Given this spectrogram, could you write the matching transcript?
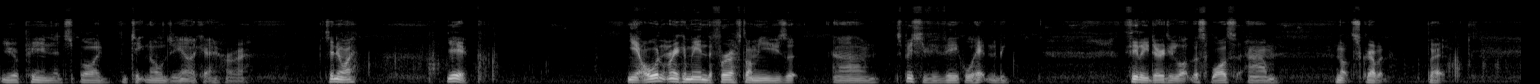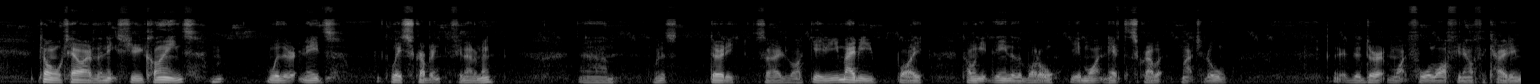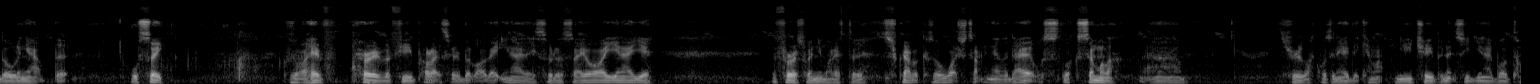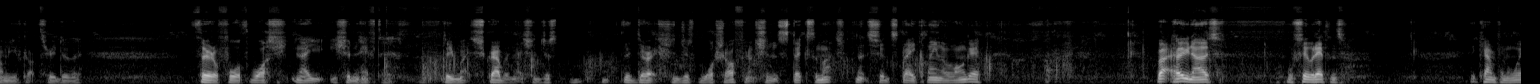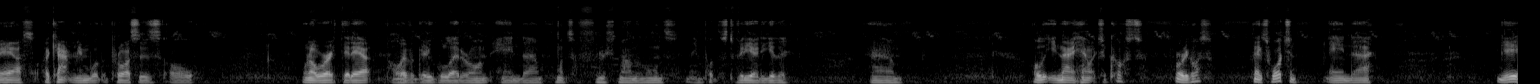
European inspired technology. Okay, alright. So anyway, yeah. Yeah, I wouldn't recommend the first time you use it, um, especially if your vehicle happened to be fairly dirty like this was, um, not scrub it. But time will tell over the next few cleans whether it needs less scrubbing, if you know what I mean, um, when it's dirty. So, like, yeah, you maybe by the time we get to the end of the bottle, you mightn't have to scrub it much at all the dirt might fall off, you know, if the coating building up, but we'll see. Because I have heard of a few products that are a bit like that, you know, they sort of say, oh, you know, you, the first one you might have to scrub it, because I watched something the other day that was looked similar. Um, through, like, was an ad that came up on YouTube, and it said, you know, by the time you've got through to the third or fourth wash, you know, you, you shouldn't have to do much scrubbing. That should just, the dirt should just wash off, and it shouldn't stick so much, and it should stay cleaner longer. But who knows? we'll see what happens. It come from the warehouse. I can't remember what the price is. I'll when I work that out, I'll have a Google later on, and um, once I've finished mowing the lawns and put this video together, um, I'll let you know how much it costs. Alright guys, thanks for watching, and uh, yeah,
